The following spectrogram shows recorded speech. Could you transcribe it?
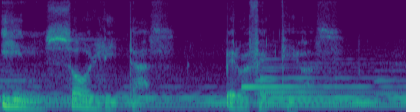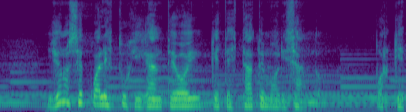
insólitas, pero efectivas. Yo no sé cuál es tu gigante hoy que te está atemorizando, porque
